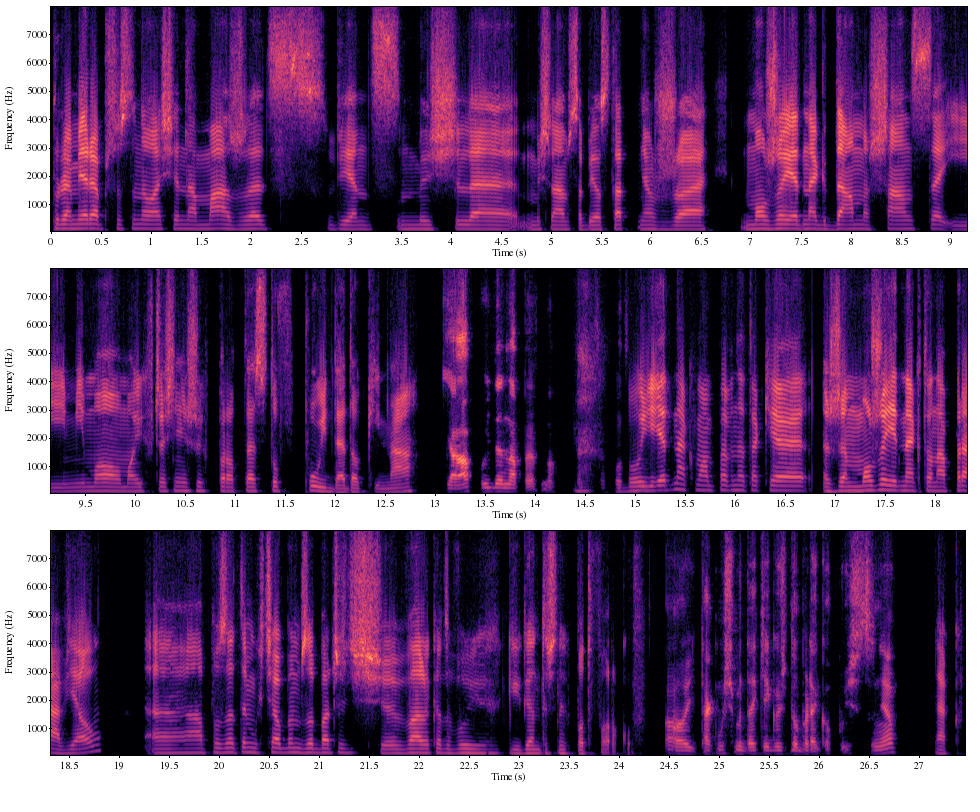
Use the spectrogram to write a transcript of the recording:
premiera przesunęła się na marzec, więc myślę, myślałem sobie ostatnio, że może jednak dam szansę i mimo moich wcześniejszych protestów pójdę do kina. Ja pójdę na pewno. Bo jednak mam pewne takie, że może jednak to naprawią. e, A poza tym chciałbym zobaczyć walkę dwóch gigantycznych potworków. Oj, tak musimy do jakiegoś dobrego pójść, co nie? Tak.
